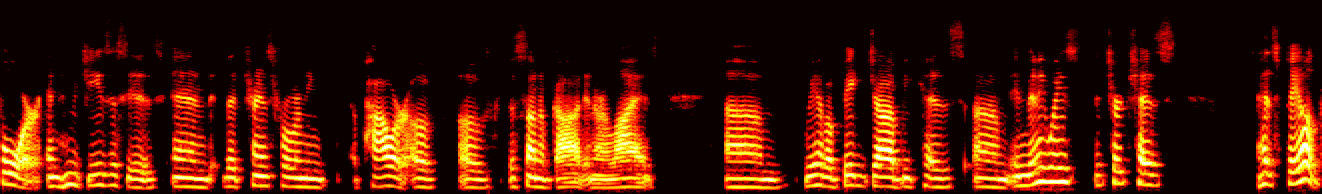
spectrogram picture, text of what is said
for and who jesus is and the transforming power of of the son of god in our lives. Um, we have a big job because um, in many ways the church has has failed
